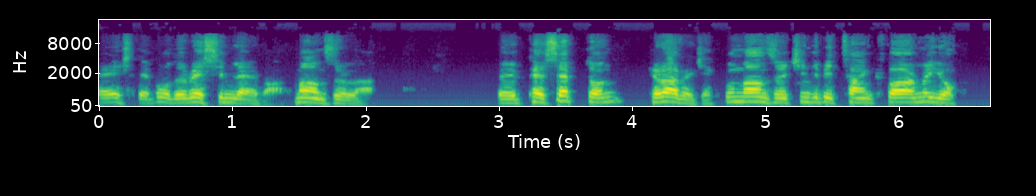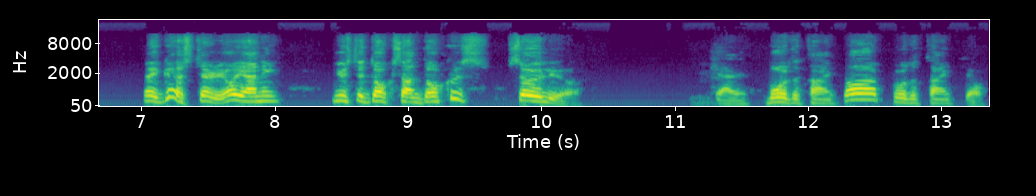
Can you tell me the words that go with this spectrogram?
e işte burada resimler var, manzaralar. E, Percepton karar verecek. Bu manzara içinde bir tank var mı yok. Ve gösteriyor yani yüzde 99 söylüyor. Yani burada tank var, burada tank yok.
